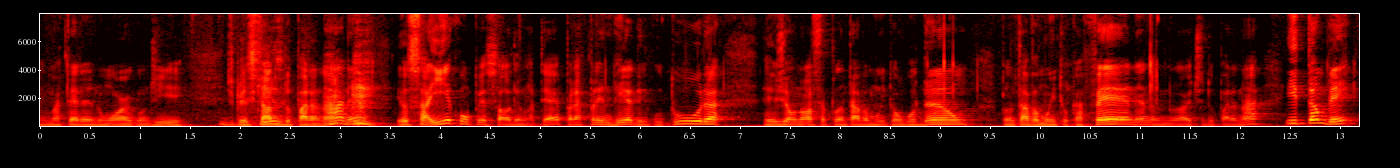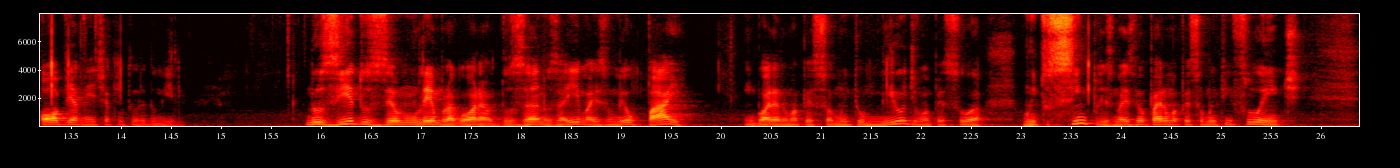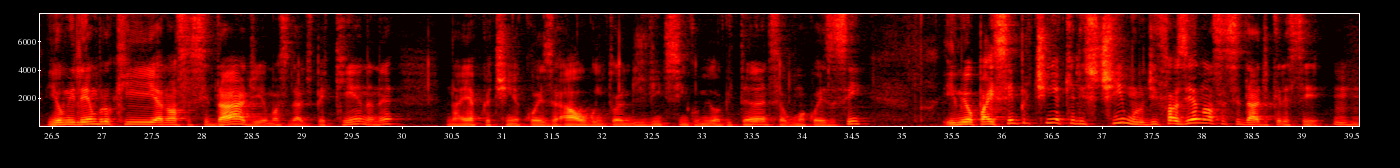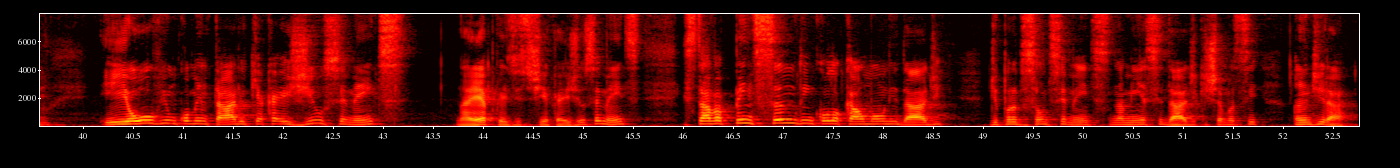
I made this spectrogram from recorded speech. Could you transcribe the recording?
A Emater era um órgão de, De do estado do Paraná, né? Eu saía com o pessoal da Emater para aprender agricultura. Região nossa plantava muito algodão, plantava muito café, né, no norte do Paraná. E também, obviamente, a cultura do milho. Nos idos, eu não lembro agora dos anos aí, mas o meu pai, embora era uma pessoa muito humilde, uma pessoa muito simples, mas meu pai era uma pessoa muito influente. E eu me lembro que a nossa cidade, é uma cidade pequena, né? Na época tinha coisa, algo em torno de 25 mil habitantes, alguma coisa assim. E meu pai sempre tinha aquele estímulo de fazer a nossa cidade crescer. E houve um comentário que a Cargill Sementes, na época existia Cargill Sementes, estava pensando em colocar uma unidade de produção de sementes na minha cidade que chama-se Andirá.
